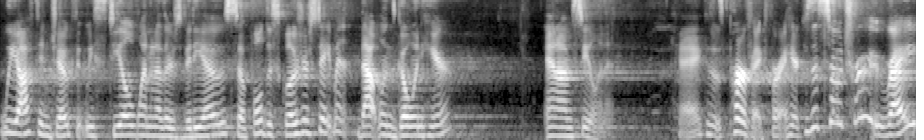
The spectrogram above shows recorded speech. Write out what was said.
we often joke that we steal one another's videos. So full disclosure statement, that one's going here and I'm stealing it. Okay, because it's perfect for right here, because it's so true, right?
